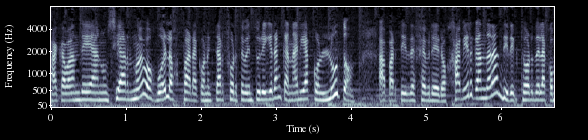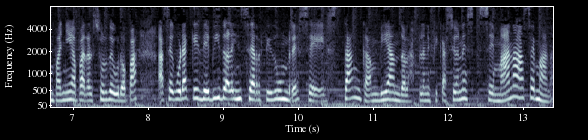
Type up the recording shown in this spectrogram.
acaban de anunciar nuevos vuelos para conectar Fuerteventura y Gran Canaria con Luton a partir de febrero. Javier Gándara, director de la compañía para el sur de Europa, asegura que debido a la incertidumbre se están cambiando las planificaciones semana a semana.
